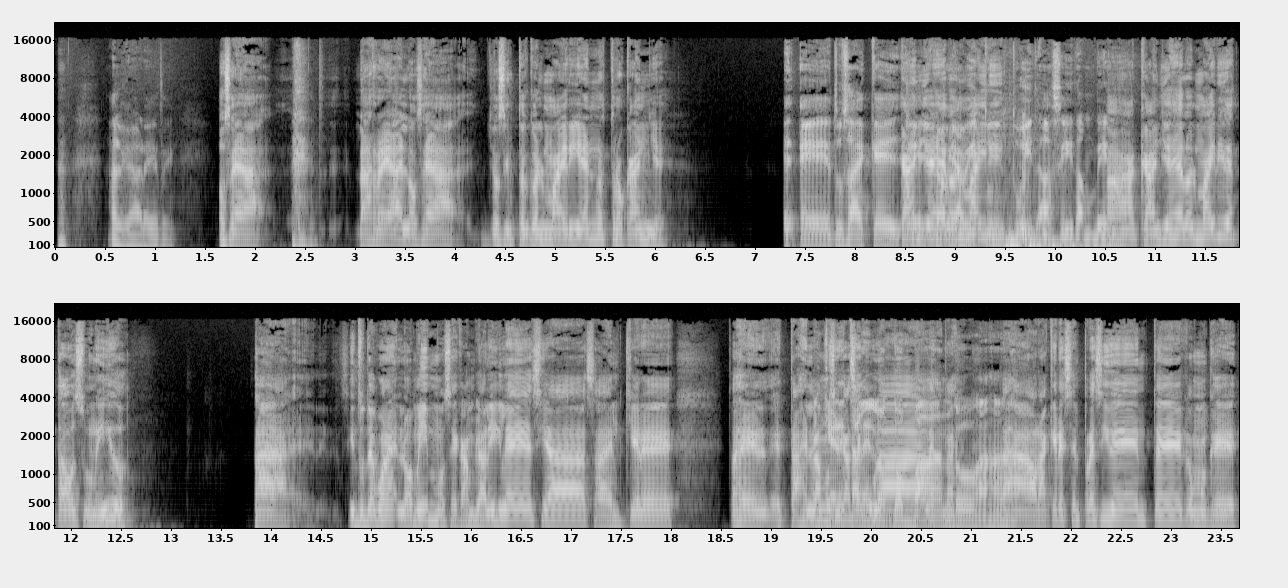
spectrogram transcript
Al garete. O sea, la real, o sea, yo siento que Almighty es nuestro Kanye. Eh, eh, tú sabes que eh, Kanye yo es el había visto un tweet así también. Ajá, Kanye es el Almighty de Estados Unidos. O sea, si tú te pones lo mismo, se cambió a la iglesia, o sea, él quiere. Entonces, estás en la Él música estar en los secular. dos estás- bandos, ajá. ahora quiere ser presidente, como que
